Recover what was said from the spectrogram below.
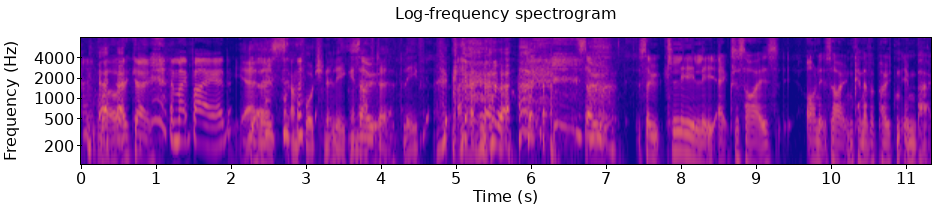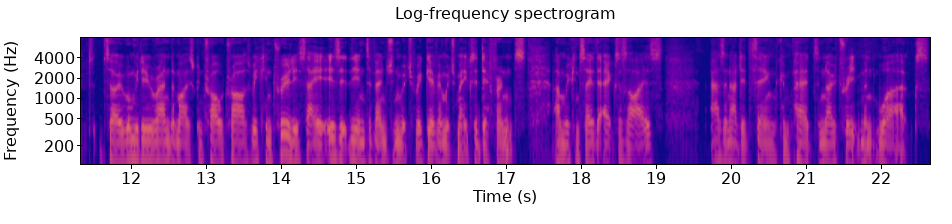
well, okay. Am I fired? Yeah, yeah. Liz, unfortunately, going to so, have to leave. so, so clearly, exercise on its own can have a potent impact. So when we do randomized control trials, we can truly say, is it the intervention which we're giving which makes a difference? And we can say that exercise as an added thing compared to no treatment works.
